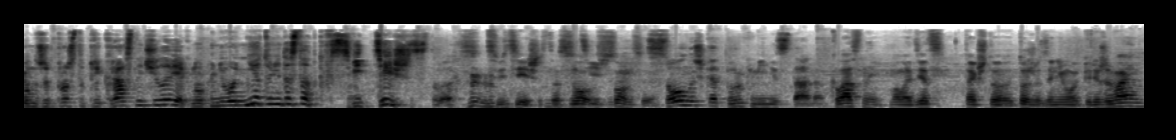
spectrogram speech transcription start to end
Он же просто прекрасный человек, но у него нету недостатков. Святейшество. Святейшество, сол- солнце. Солнышко Туркменистана. Классный, молодец. Так что тоже за него переживаем.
